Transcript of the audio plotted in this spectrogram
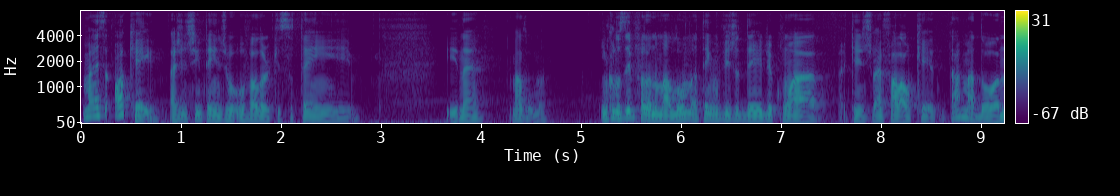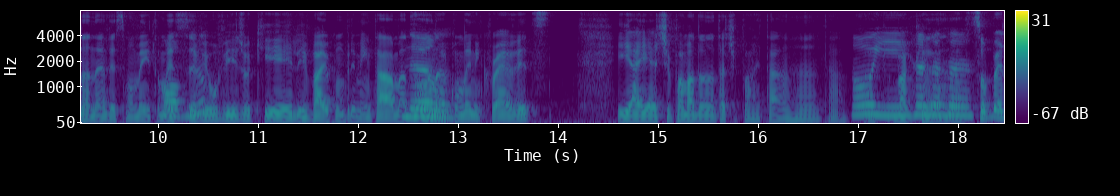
Mas ok, a gente entende o, o valor que isso tem e, e, né, Maluma. Inclusive, falando Maluma, tem um vídeo dele com a. que a gente vai falar o quê? Da Madonna, né, desse momento, mas você Óbvio. viu o vídeo que ele vai cumprimentar a Madonna Não. com Lenny Kravitz. E aí é tipo, a Madonna tá tipo, ai, tá, aham, tá. tá, Oi, Bacana. Super,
